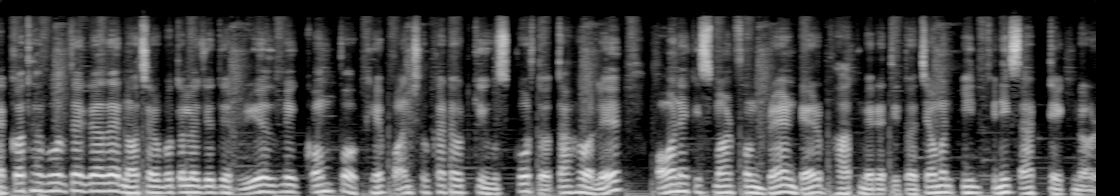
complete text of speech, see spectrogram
এক কথা বলতে গেলে নচের বোতলে যদি রিয়েলমি কমপক্ষে কাটআউট কাটআউটকে ইউজ করতো, তাহলে অনেক স্মার্টফোন ব্র্যান্ডের ভাত মেরে দিত, যেমন ইনফিনিক্স আর টেকনোর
